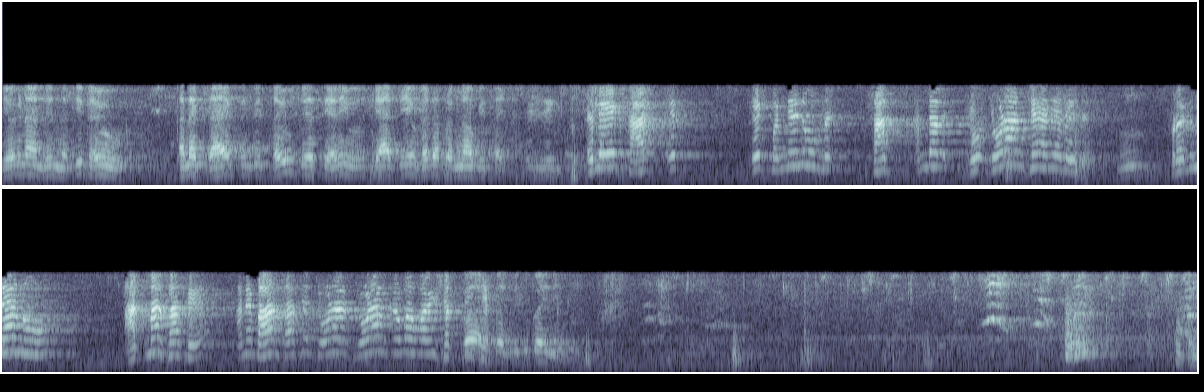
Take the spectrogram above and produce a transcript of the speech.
જે જ્ઞાન જે નથી થયું અને સહાયક સંગીત થયું છે તેની ત્યાં તે વખતે પ્રજ્ઞા ઊભી થાય એટલે એક એક બંને નું અંદર જોડાણ છે એને લઈને. હમ. પ્રજ્ઞાનું આત્મા સાથે અને બહાર સાથે જોડાણ જોડાણ કરવા વાળી શક્તિ છે. બીજું કઈ નહીં. અક્રમ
